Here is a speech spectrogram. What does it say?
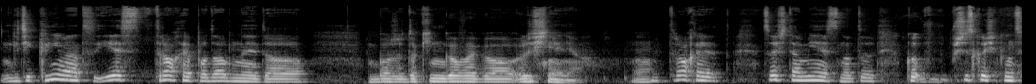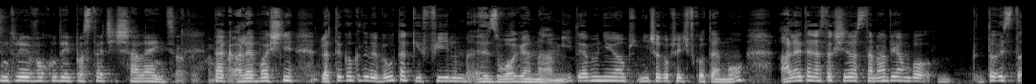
gdzie klimat jest trochę podobny do Boże, do Kingowego lśnienia. No, trochę coś tam jest, no to ko- wszystko się koncentruje wokół tej postaci szaleńca. Tak, Tak, ale właśnie dlatego, gdyby był taki film z Warrenami, to ja bym nie miał niczego przeciwko temu, ale teraz tak się zastanawiam, bo to jest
